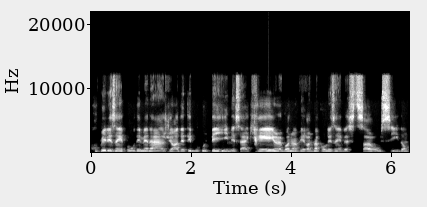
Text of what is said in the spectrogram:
coupé les impôts des ménages, il a endetté beaucoup le pays, mais ça a créé un bon environnement pour les investisseurs aussi. Donc,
